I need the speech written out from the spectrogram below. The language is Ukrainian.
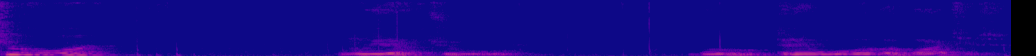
Чого? Ну як чого? Бо тривога, бачиш.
